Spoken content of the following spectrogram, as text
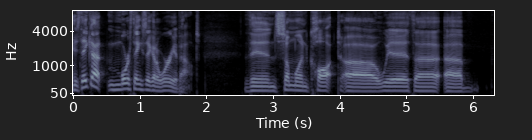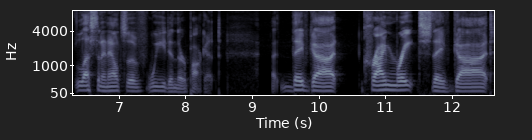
is they got more things they got to worry about than someone caught uh, with uh, uh, less than an ounce of weed in their pocket. They've got crime rates, they've got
